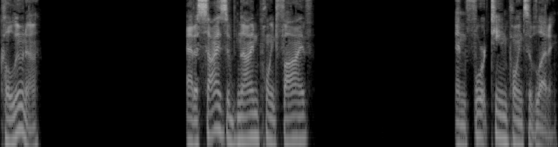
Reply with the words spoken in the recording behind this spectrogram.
Calluna, at a size of 9.5 and 14 points of leading.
